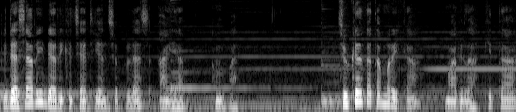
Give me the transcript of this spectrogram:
Didasari dari kejadian 11 ayat 4. Juga kata mereka, marilah kita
